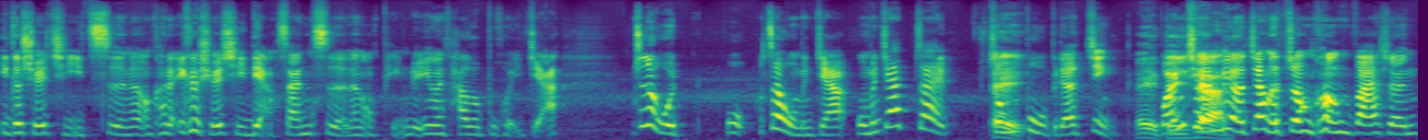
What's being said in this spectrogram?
一个学期一次的那种，可能一个学期两三次的那种频率，因为他都不回家。就是我我在我们家，我们家在中部比较近，完全没有这样的状况发生。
